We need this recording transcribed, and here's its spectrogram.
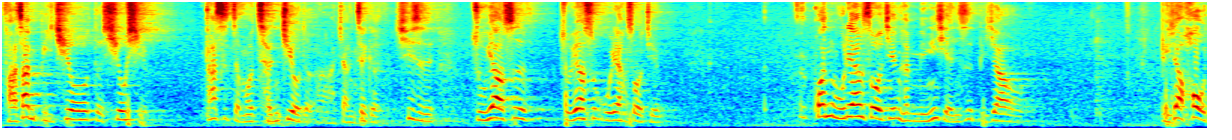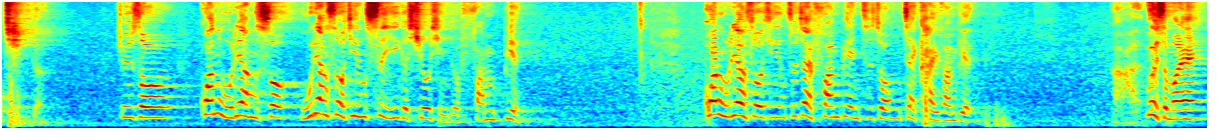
法善比丘的修行，他是怎么成就的啊？讲这个，其实主要是主要是《无量寿经》。《观无量寿经》很明显是比较比较后期的。就是说，《观无量寿无量寿经》是一个修行的方便，《观无量寿经》是在方便之中再开方便，啊，为什么呢？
